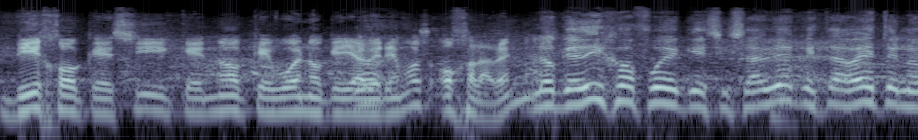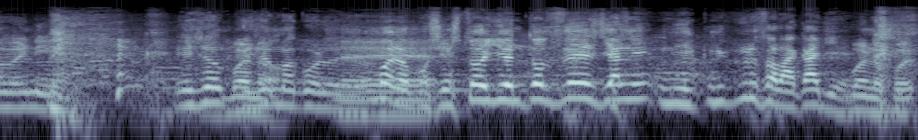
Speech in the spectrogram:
Dijo que sí, que no, que bueno, que ya No. veremos. Ojalá venga. Lo que dijo fue que si sabía que estaba este no venía. Eso, Bueno, eso me acuerdo yo. eh, Bueno, pues si estoy yo entonces ya ni, ni- ni cruzo la calle. Bueno, pues,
